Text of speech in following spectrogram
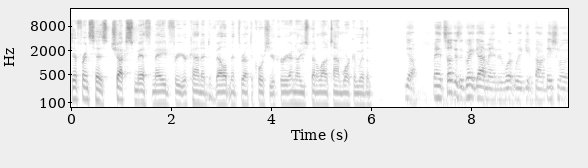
difference has Chuck Smith made for your kind of development throughout the course of your career? I know you spent a lot of time working with him. Yeah, man, Chuck is a great guy, man, to work with, get foundational,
